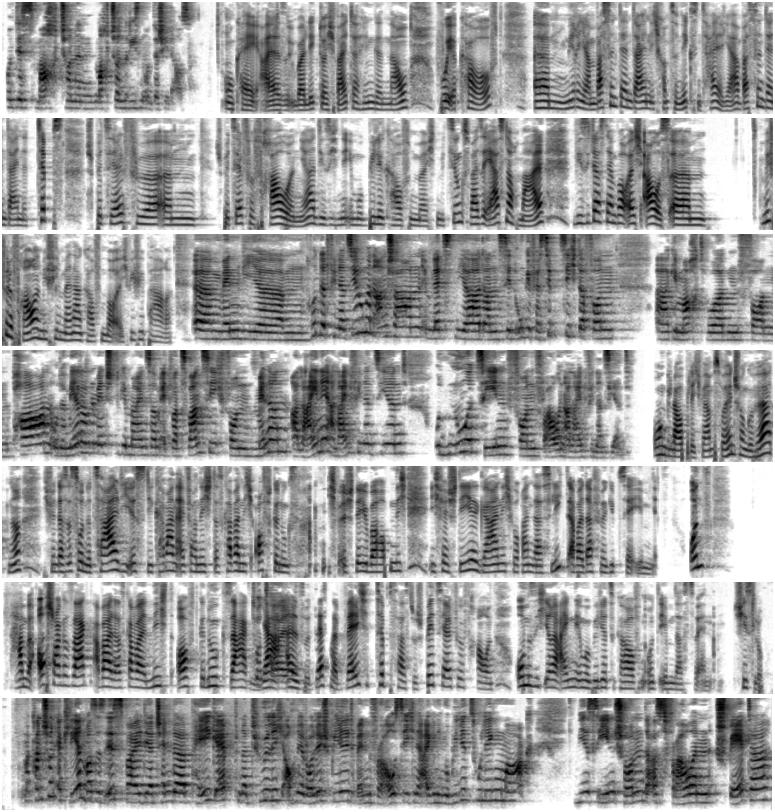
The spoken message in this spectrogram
Und das macht schon einen, macht schon einen Riesenunterschied aus. Okay, also überlegt euch weiterhin genau, wo ihr kauft. Ähm, Miriam, was sind denn deine, ich komme zum nächsten Teil, ja, was sind denn deine Tipps speziell für, ähm, speziell für Frauen, ja, die sich eine Immobilie kaufen möchten? Beziehungsweise erst nochmal, wie sieht das denn bei euch aus? Ähm, wie viele Frauen, wie viele Männer kaufen bei euch? Wie viele Paare? Ähm, wenn wir 100 ähm, Finanzierungen anschauen im letzten Jahr, dann sind ungefähr 70 davon äh, gemacht worden von Paaren oder mehreren Menschen gemeinsam, etwa 20 von Männern alleine, alleinfinanzierend und nur 10 von Frauen alleinfinanzierend. Unglaublich. Wir haben es vorhin schon gehört, ne? Ich finde, das ist so eine Zahl, die ist, die kann man einfach nicht, das kann man nicht oft genug sagen. Ich verstehe überhaupt nicht, ich verstehe gar nicht, woran das liegt, aber dafür gibt's ja eben jetzt uns haben wir auch schon gesagt, aber das kann man nicht oft genug sagen. Total. Ja, also deshalb, welche Tipps hast du speziell für Frauen, um sich ihre eigene Immobilie zu kaufen und eben das zu ändern? Schieß los. Man kann schon erklären, was es ist, weil der Gender Pay Gap natürlich auch eine Rolle spielt, wenn Frau sich eine eigene Immobilie zulegen mag. Wir sehen schon, dass Frauen später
